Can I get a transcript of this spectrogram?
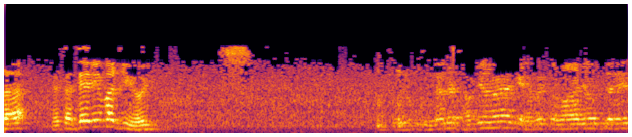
ਲੈ ਇਹ ਤਾਂ ਤੇਰੀ ਮਰਜ਼ੀ ਹੋਈ। ਇਹਨਾਂ ਨੇ ਸਮਝਿਆ ਹੋਇਆ ਕਿ ਵੀ ਸਮਾਜ ਉਹ ਤੇਰੇ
